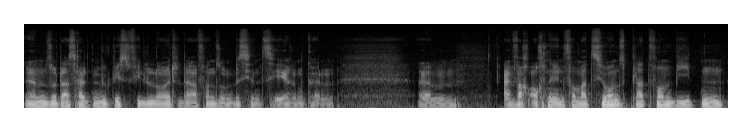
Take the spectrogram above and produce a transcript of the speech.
ähm, sodass halt möglichst viele Leute davon so ein bisschen zehren können. Ähm, einfach auch eine Informationsplattform bieten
